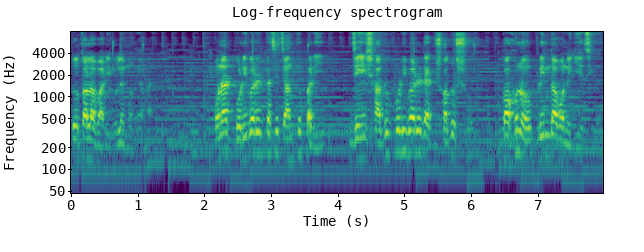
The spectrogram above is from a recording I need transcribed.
দোতলা বাড়ি বলে মনে হয়। ওনার পরিবারের কাছে জানতে পারি যে এই সাধু পরিবারের এক সদস্য কখনো বৃন্দাবনে গিয়েছিলেন।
